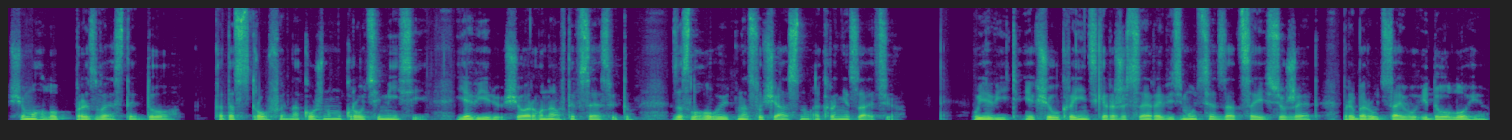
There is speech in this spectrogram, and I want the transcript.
що могло б призвести до катастрофи на кожному кроці місії. Я вірю, що аргонавти Всесвіту заслуговують на сучасну екранізацію. Уявіть, якщо українські режисери візьмуться за цей сюжет, приберуть зайву ідеологію,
